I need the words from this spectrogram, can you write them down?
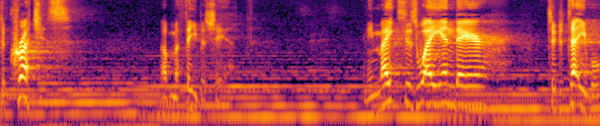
the crutches of Mephibosheth. And he makes his way in there to the table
